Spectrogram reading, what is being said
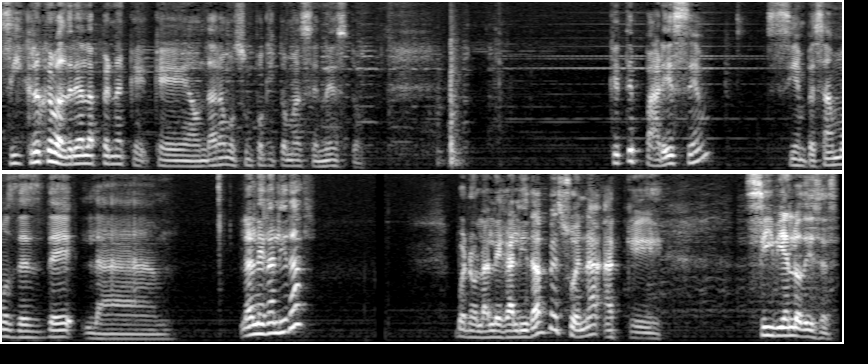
sí creo que valdría la pena que, que ahondáramos un poquito más en esto. ¿Qué te parece si empezamos desde la, la legalidad? Bueno, la legalidad me suena a que, si bien lo dices,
